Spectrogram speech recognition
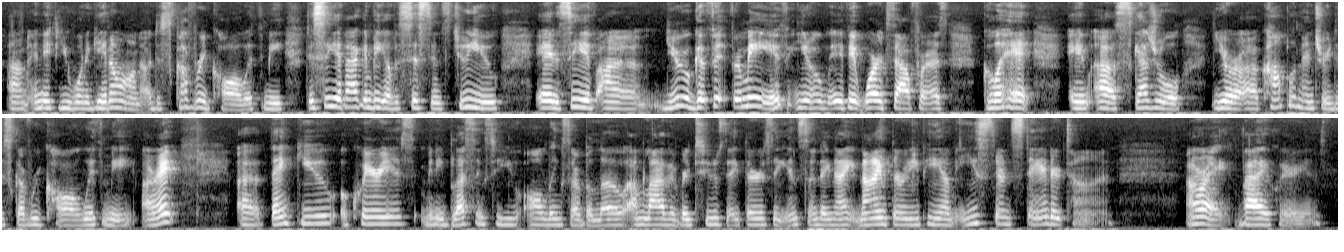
Um, and if you want to get on a discovery call with me to see if I can be of assistance to you and see if um, you're a good fit for me, if you know if it works out for us, go ahead and uh, schedule your uh, complimentary discovery call with me. All right. Uh, thank you, Aquarius. Many blessings to you. All links are below. I'm live every Tuesday, Thursday, and Sunday night, 9:30 p.m. Eastern Standard Time. All right. Bye, Aquarians.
